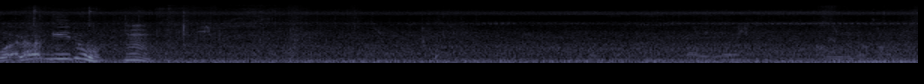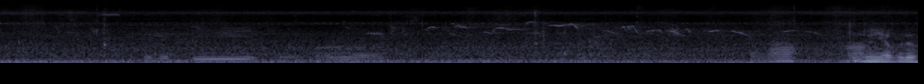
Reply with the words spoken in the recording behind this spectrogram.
Buat lagi tu. Hmm. Ah, Bunyi apa tu?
